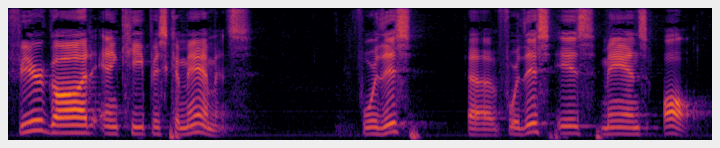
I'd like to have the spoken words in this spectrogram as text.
Fear God and keep his commandments, for this, uh, for this is man's all.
